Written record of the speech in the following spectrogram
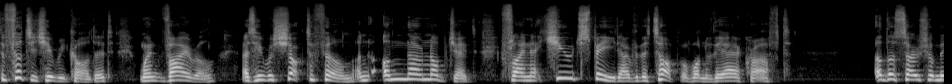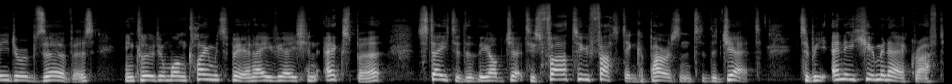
The footage he recorded went viral as he was shocked to film an unknown object flying at huge speed over the top of one of the aircraft. Other social media observers, including one claiming to be an aviation expert, stated that the object is far too fast in comparison to the jet to be any human aircraft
